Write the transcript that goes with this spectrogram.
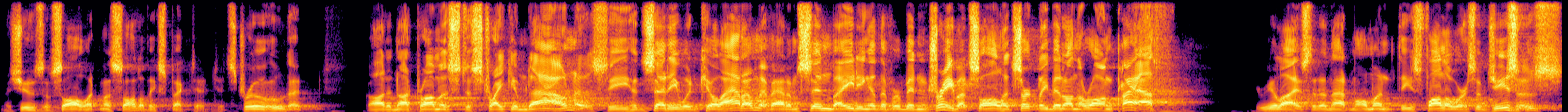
in the shoes of Saul. What must Saul have expected? It's true that God had not promised to strike him down, as he had said he would kill Adam if Adam sinned by eating of the forbidden tree, but Saul had certainly been on the wrong path. He realized that in that moment, these followers of Jesus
